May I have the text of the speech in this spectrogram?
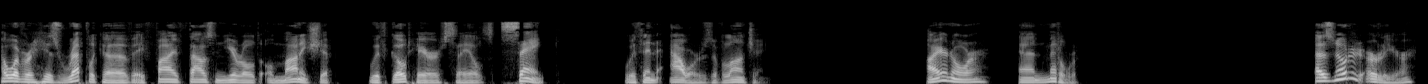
However, his replica of a 5,000 year old Omani ship with goat hair sails sank within hours of launching. Iron ore and metalwork. As noted earlier,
